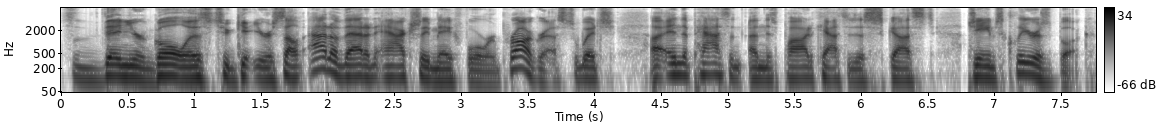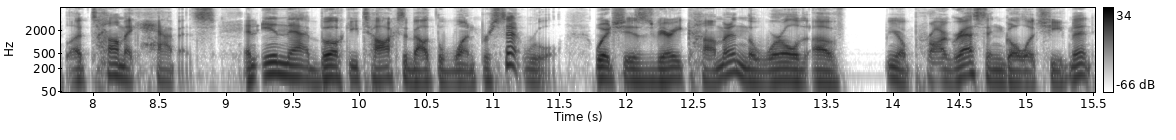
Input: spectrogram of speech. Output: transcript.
So then your goal is to get yourself out of that and actually make forward progress, which uh, in the past on this podcast I discussed James Clear's book, Atomic Habits. And in that book, he talks about the 1% rule, which is very common in the world of you know progress and goal achievement,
